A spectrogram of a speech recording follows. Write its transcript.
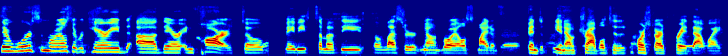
there were some royals that were carried uh, there in cars. So maybe some of the, the lesser known royals might have been, you know, traveled to the Horse Guards Parade that way.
